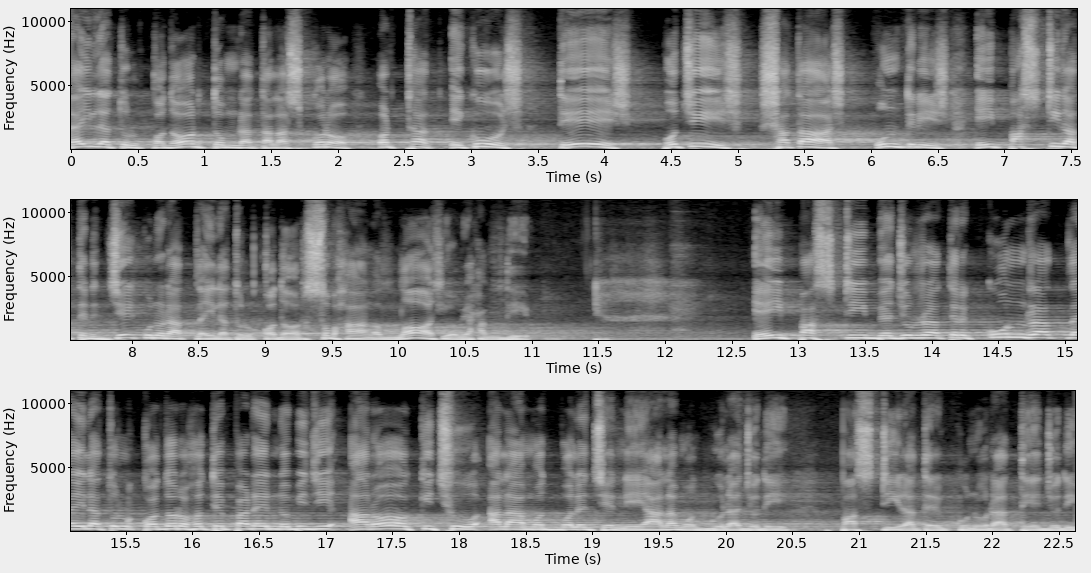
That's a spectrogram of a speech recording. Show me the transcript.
লাইলাতুল কদর তোমরা তালাশ করো। অর্থাৎ একুশ, তেইশ, পঁচিশ, সাতাশ, উনত্রিশ, এই পাঁচটি রাতের যে কোনো রাত লাইলাতুল কদর। সোভান আল্লাহ হামদি এই পাঁচটি বেজুর রাতের কোন রাত লাইলাতুল কদর হতে পারে? নবীজি আরও কিছু আলামত বলেছেন। এই আলামতগুলা যদি পাঁচটি রাতের কোনো রাতে যদি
